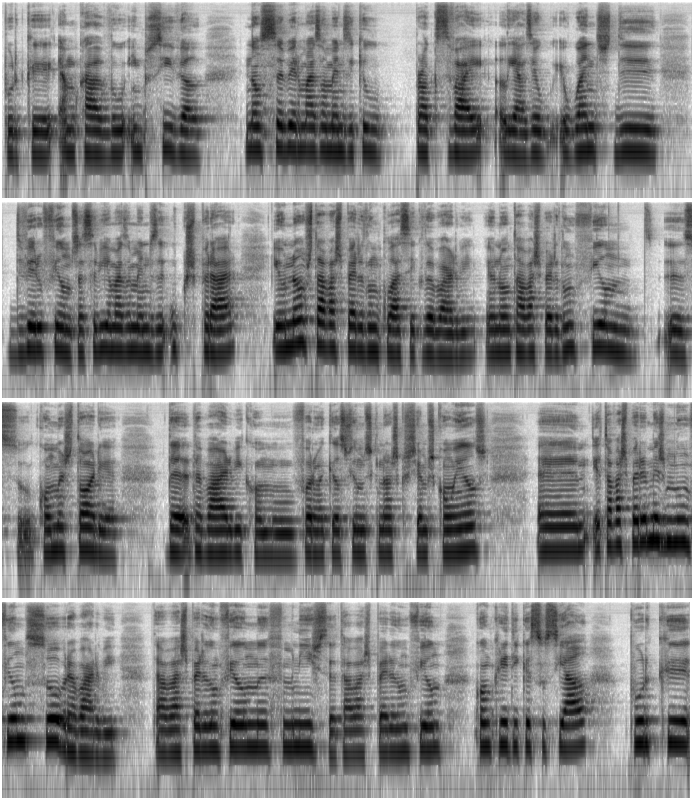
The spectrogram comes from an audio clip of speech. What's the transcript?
porque é um bocado impossível não saber mais ou menos aquilo para o que se vai. Aliás, eu, eu antes de, de ver o filme já sabia mais ou menos o que esperar. Eu não estava à espera de um clássico da Barbie, eu não estava à espera de um filme de, uh, com uma história da, da Barbie, como foram aqueles filmes que nós crescemos com eles Uh, eu estava à espera mesmo de um filme sobre a Barbie, estava à espera de um filme feminista, estava à espera de um filme com crítica social, porque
